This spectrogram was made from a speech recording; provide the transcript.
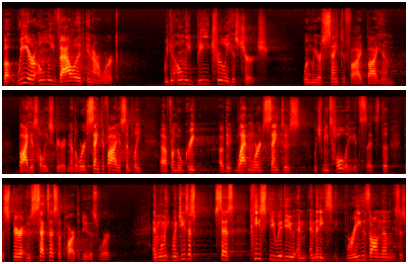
But we are only valid in our work. We can only be truly His church when we are sanctified by Him, by His Holy Spirit. Now, the word sanctified is simply uh, from the Greek, uh, the Latin word sanctus, which means holy. It's, it's the, the Spirit who sets us apart to do this work. And when, we, when Jesus says, Peace be with you, and, and then he breathes on them, he says,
